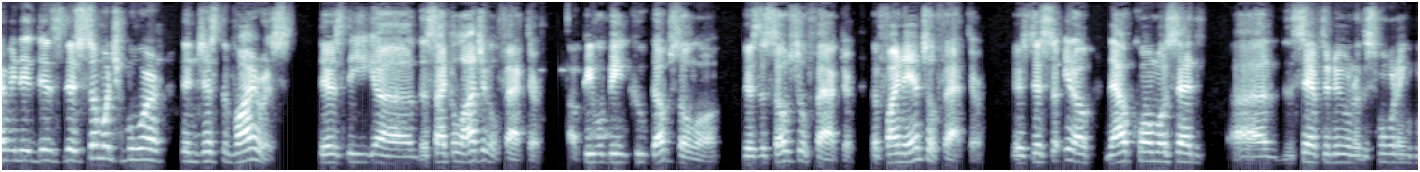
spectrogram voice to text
I mean, it, there's there's so much more than just the virus. There's the uh, the psychological factor of people being cooped up so long. There's the social factor, the financial factor. There's just you know now Cuomo said uh, this afternoon or this morning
